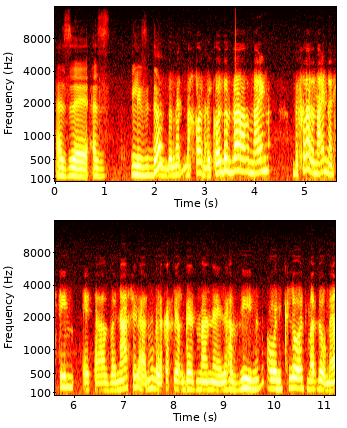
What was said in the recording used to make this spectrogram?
אז, אה, אז לבדוק, אז באמת, נכון, על כל דבר, מה אם, בכלל, מה אם נשים את ההבנה שלנו, ולקח לי הרבה זמן אה, להבין או לקלוט מה זה אומר,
